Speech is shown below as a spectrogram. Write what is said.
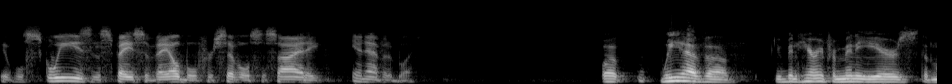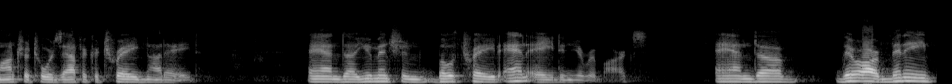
it will squeeze the space available for civil society inevitably. Well, we have, uh, you've been hearing for many years the mantra towards Africa trade, not aid. And uh, you mentioned both trade and aid in your remarks. And uh, there are many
